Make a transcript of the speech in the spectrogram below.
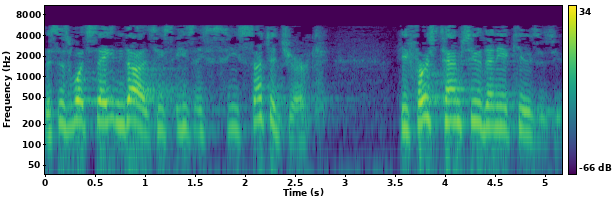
This is what Satan does. He's, he's, he's such a jerk. He first tempts you, then he accuses you.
